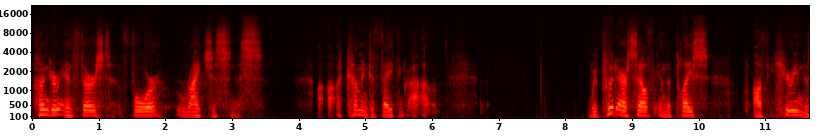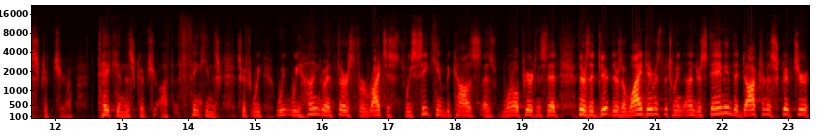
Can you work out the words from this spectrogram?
Hunger and thirst for righteousness, a coming to faith in Christ. We put ourselves in the place of hearing the Scripture, of taking the scripture, of thinking the scripture. We, we, we hunger and thirst for righteousness. We seek him because, as one old Puritan said, there's a, di- there's a wide difference between understanding the doctrine of scripture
